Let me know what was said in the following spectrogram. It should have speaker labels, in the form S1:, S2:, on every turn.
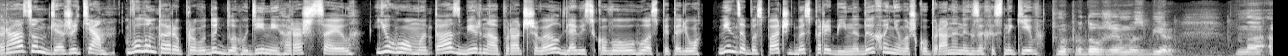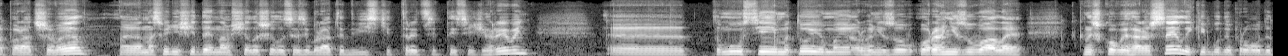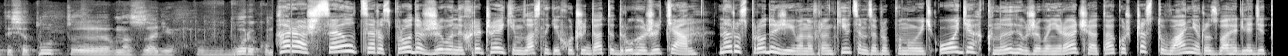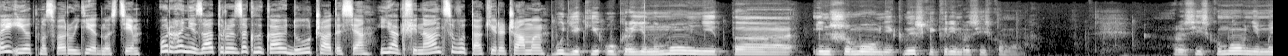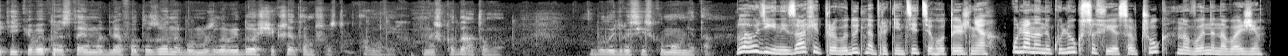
S1: Разом для життя волонтери проведуть благодійний гараж сейл. Його мета збір на апарат ШВЛ для військового госпіталю. Він забезпечить безперебійне дихання важкопоранених захисників.
S2: Ми продовжуємо збір на апарат ШВЛ. Е, На сьогоднішній день нам ще лишилося зібрати 230 тисяч гривень. Е, Тому з цією метою ми організували книжковий гараж сейл, який буде проводитися тут, е, в нас ззаді в дворику.
S1: Гараж сел це розпродаж живаних речей, яким власники хочуть дати друге життя. На розпродажі івано-франківцям запропонують одяг, книги, вживані речі, а також частування, розваги для дітей і атмосферу єдності. Організатори закликають долучатися як фінансово, так і речами.
S2: Будь-які україномовні та іншомовні книжки, крім російськомовних. Російськомовні ми тільки використаємо для фотозони, бо можливий дощ, ще там щось там їх не шкода, тому будуть російськомовні там.
S1: Благодійний захід проведуть наприкінці цього тижня. Уляна Никулюк, Софія Савчук. Новини на вежі.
